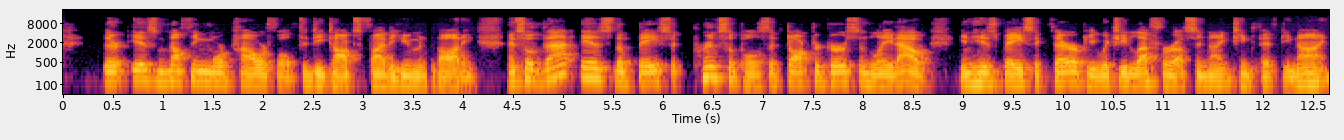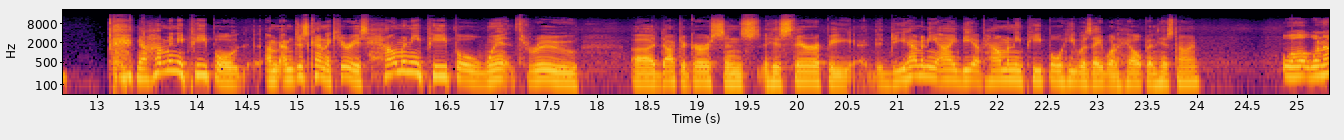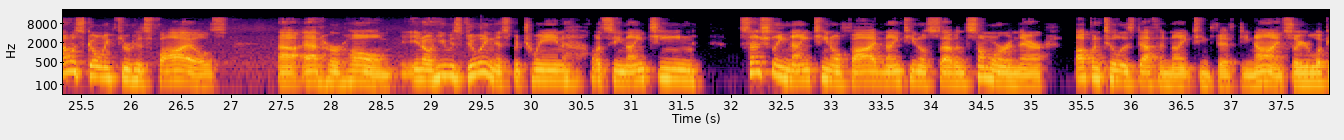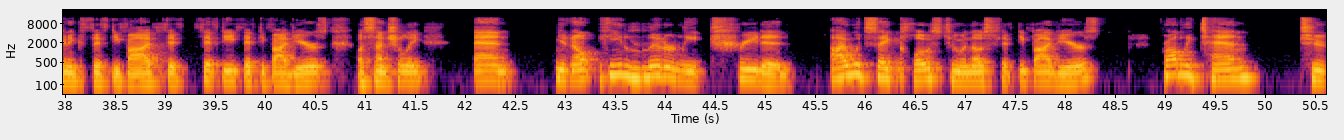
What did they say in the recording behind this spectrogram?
there is nothing more powerful to detoxify the human body. And so that is the basic principles that Dr. Gerson laid out in his basic therapy, which he left for us in 1959. Now, how many people? I'm, I'm just kind of curious. How many people went through uh, Dr. Gerson's his therapy? Do you have any idea of how many people he was able to help in his time? Well, when I was going through his files uh, at her home, you know, he was doing this between let's see, 19 essentially 1905, 1907, somewhere in there, up until his death in 1959. So you're looking at 55, 50, 55 years essentially. And you know, he literally treated, I would say, close to in those 55 years, probably 10 to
